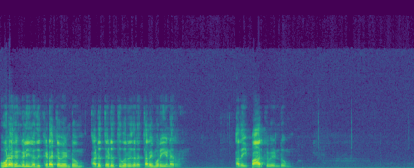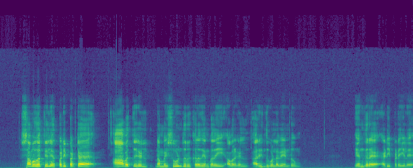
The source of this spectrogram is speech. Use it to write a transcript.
ஊடகங்களில் அது கிடக்க வேண்டும். அடுத்தடுத்து வருகிற தலைமுறையினர் அதை பார்க்க வேண்டும். சமூகத்தில் எப்படிப்பட்ட ஆபத்துகள் நம்மை சூழ்ந்திருக்கிறது என்பதை அவர்கள் அறிந்து கொள்ள வேண்டும் என்கிற அடிப்படையிலே.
